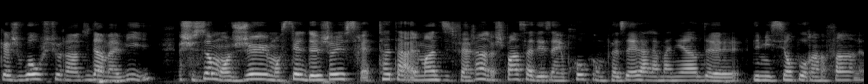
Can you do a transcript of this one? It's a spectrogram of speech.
que je vois où je suis rendue dans ma vie, je suis sûre mon jeu, mon style de jeu serait totalement différent. Là, je pense à des impros qu'on faisait à la manière de d'émissions pour enfants. Là.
